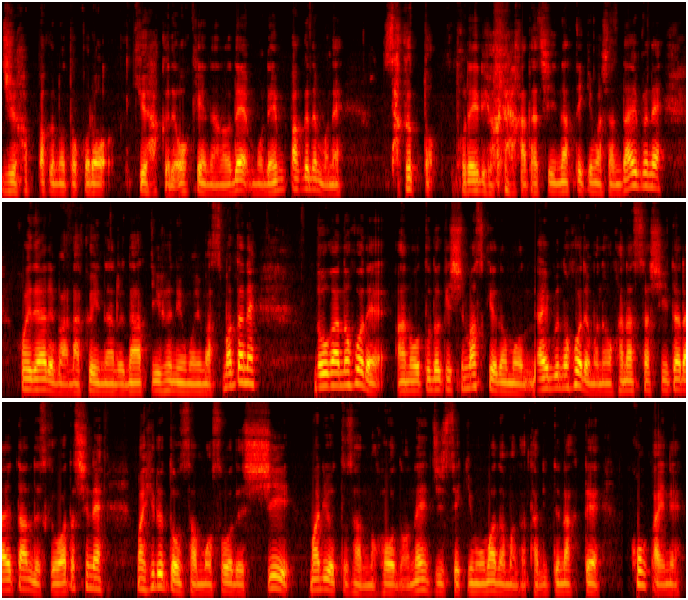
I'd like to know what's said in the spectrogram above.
18泊のところ9泊で OK なので、もう連泊でもね、サクッと取れるような形になってきましただいぶね、これであれば楽になるなっていうふうに思います。またね、動画の方であのお届けしますけども、ライブの方でもね、お話しさせていただいたんですけど、私ね、まあ、ヒルトンさんもそうですし、マリオットさんの方のね、実績もまだまだ足りてなくて、今回ね、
